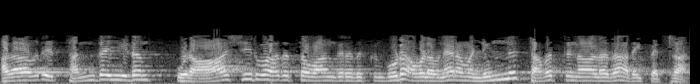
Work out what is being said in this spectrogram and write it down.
அதாவது தந்தையிடம் ஒரு ஆசீர்வாதத்தை வாங்குறதுக்கும் கூட அவ்வளவு நேரம் அவன் நின்று தவத்தினாலதான் அதை பெற்றான்.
